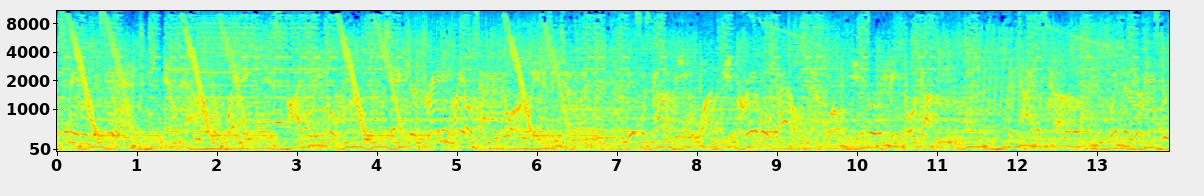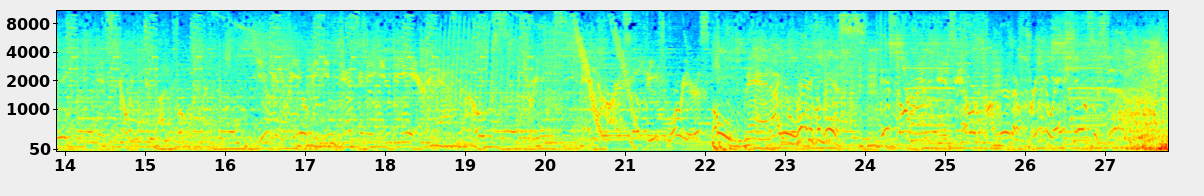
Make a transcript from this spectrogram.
eagerly anticipating this event, and now the waiting is finally over. Check your training wheels at the door, ladies and gentlemen. This is gonna be one incredible battle that won't easily be forgotten. The time has come when the new history is going to unfold. You can feel the intensity in the air as the hopes, dreams, and hearts of warriors. Oh man, are you ready for this? This tournament is held under the free ratio system.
